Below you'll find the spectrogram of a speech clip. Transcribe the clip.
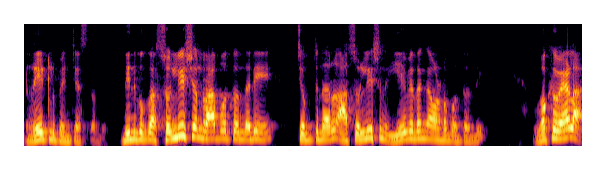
రేట్లు పెంచేస్తుంది. దీనికి ఒక సొల్యూషన్ రాబోతుందని చెప్తున్నారు. ఆ సొల్యూషన్ ఏ విధంగా ఉండబోతుంది? ఒకవేళ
